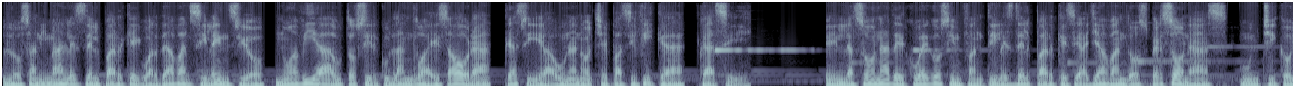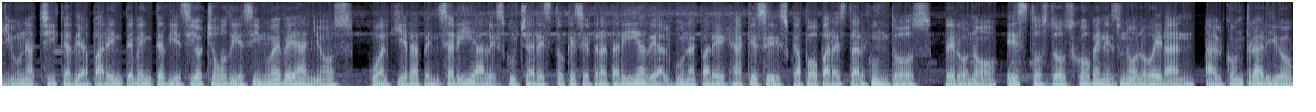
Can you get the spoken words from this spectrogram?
los animales del parque guardaban silencio, no había autos circulando a esa hora, casi era una noche pacífica, casi. En la zona de juegos infantiles del parque se hallaban dos personas, un chico y una chica de aparentemente 18 o 19 años, cualquiera pensaría al escuchar esto que se trataría de alguna pareja que se escapó para estar juntos, pero no, estos dos jóvenes no lo eran, al contrario,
